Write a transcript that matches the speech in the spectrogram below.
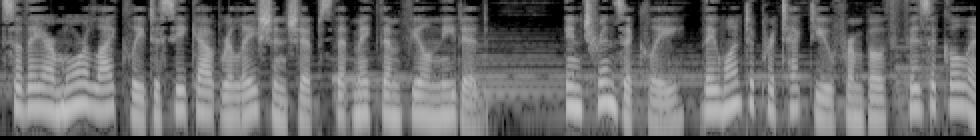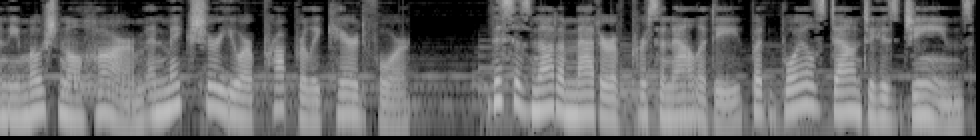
so they are more likely to seek out relationships that make them feel needed. Intrinsically, they want to protect you from both physical and emotional harm and make sure you are properly cared for. This is not a matter of personality but boils down to his genes,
